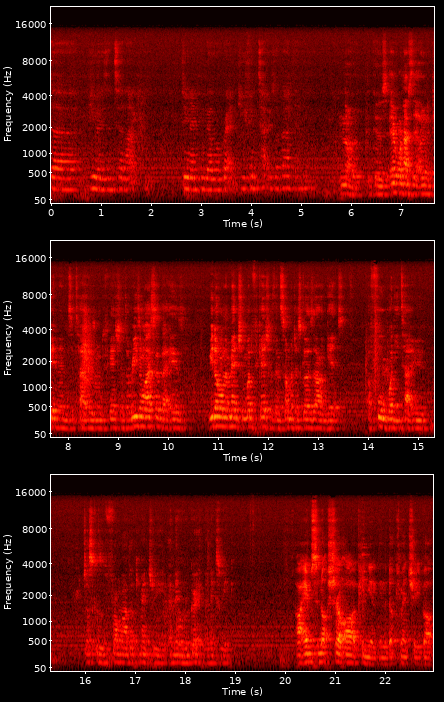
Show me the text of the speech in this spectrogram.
the viewers into like doing anything they'll regret. Do you think tattoos are bad then? No, because everyone has their own opinion to tattoos and modifications. The reason why I said that is we don't want to mention modifications, then someone just goes out and gets a full body tattoo just because from our documentary and then regret it the next week. Our aim is to not show our opinion in the documentary, but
